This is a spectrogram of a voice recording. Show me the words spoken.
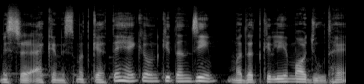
مسٹر ایکن اسمت کہتے ہیں کہ ان کی تنظیم مدد کے لیے موجود ہے۔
